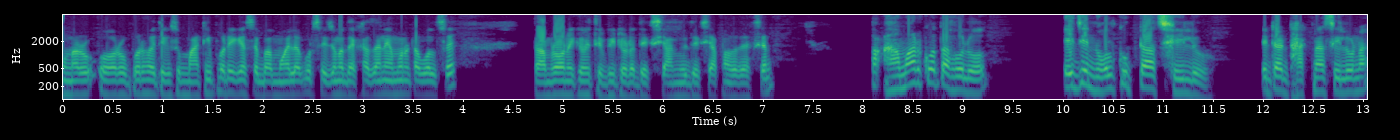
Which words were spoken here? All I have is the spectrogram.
ওনার ওর উপর হয়তো কিছু মাটি পড়ে গেছে বা ময়লা পড়ছে, এই জন্য দেখা যায় না এমন একটা বলছে। তো আমরা অনেকে হয়তো ভিডিওটা দেখছি, আমিও দেখছি, আপনারা দেখছেন। আমার কথা হলো, এই যে নলকূপটা ছিল, এটা ঢাকনা ছিল না?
